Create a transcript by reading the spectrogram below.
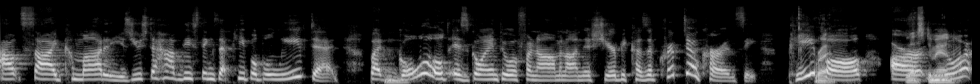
outside commodities. You used to have these things that people believed in. But mm-hmm. gold is going through a phenomenon this year because of cryptocurrency. People right. are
